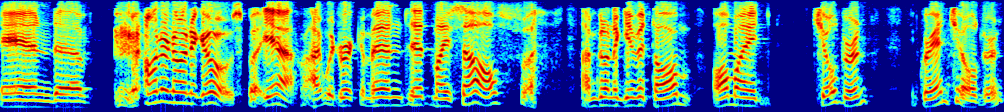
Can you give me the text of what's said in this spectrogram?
and uh, on and on it goes. But yeah, I would recommend it myself. I'm going to give it to all all my children, grandchildren,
